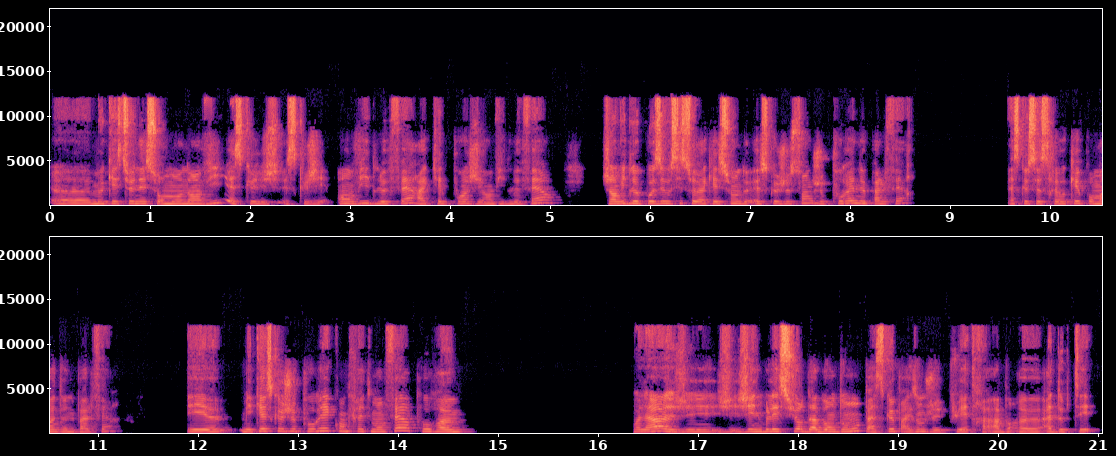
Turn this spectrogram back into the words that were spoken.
Me questionner sur mon envie. Est-ce que est-ce que j'ai envie de le faire? À quel point j'ai envie de le faire? J'ai envie de le poser aussi sur la question de est-ce que je sens que je pourrais ne pas le faire? Est-ce que ce serait OK pour moi de ne pas le faire? Et, euh, Mais qu'est-ce que je pourrais concrètement faire pour... Euh, voilà, j'ai une blessure d'abandon parce que, par exemple, je vais pu être euh, adoptée.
